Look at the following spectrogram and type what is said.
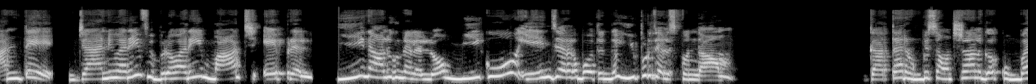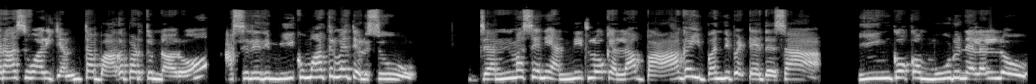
అంటే జనవరి ఫిబ్రవరి మార్చ్ ఏప్రిల్ ఈ నాలుగు నెలల్లో మీకు ఏం జరగబోతుందో ఇప్పుడు తెలుసుకుందాం. గత రెండు సంవత్సరాలుగా కుంభరాశి వారు ఎంత బాధపడుతున్నారో అసలు ఇది మీకు మాత్రమే తెలుసు. జన్మశని అన్నిటిలోకెల్లా బాగా ఇబ్బంది పెట్టే దశ. ఇంకొక మూడు నెలల్లో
